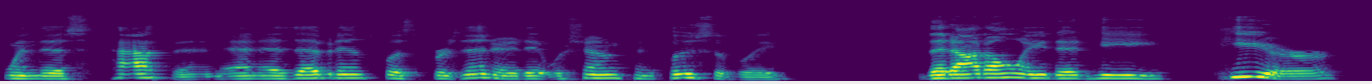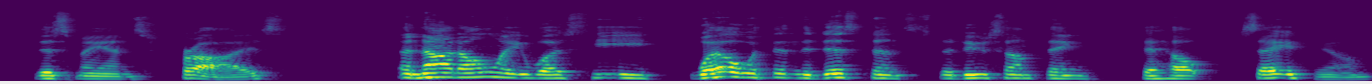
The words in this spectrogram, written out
when this happened, and as evidence was presented, it was shown conclusively that not only did he hear this man's cries, and not only was he well within the distance to do something to help save him,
